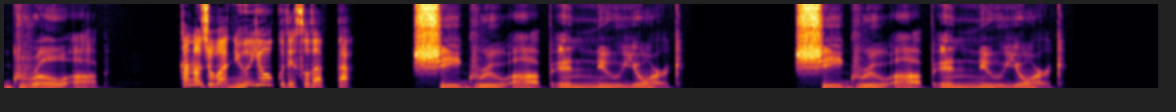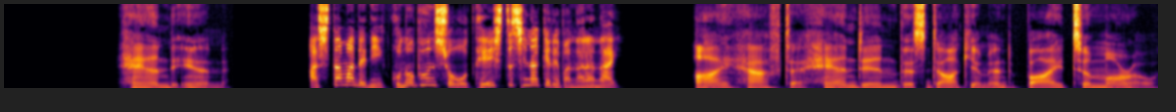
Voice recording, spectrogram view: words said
Grow up. 彼女はニューヨークで育った。 She grew up in New York. She grew up in New York. Hand in. 明日までにこの文章を提出しなければならない。 I have to hand in this document by tomorrow.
